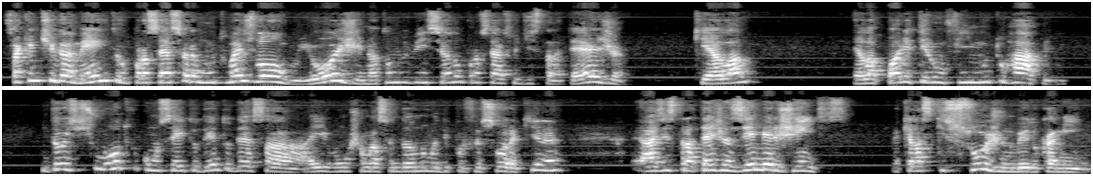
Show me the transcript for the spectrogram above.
Só que antigamente o processo era muito mais longo, e hoje nós estamos vivenciando um processo de estratégia que ela, ela pode ter um fim muito rápido. Então, existe um outro conceito dentro dessa, aí vamos chamar assim, dando uma de professor aqui, né? As estratégias emergentes, aquelas que surgem no meio do caminho.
